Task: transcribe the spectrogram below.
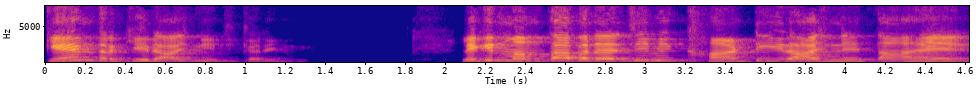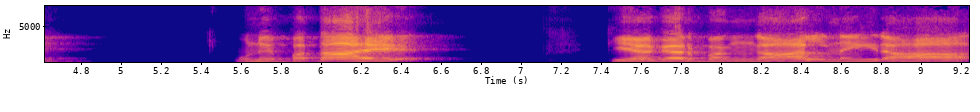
केंद्र की राजनीति करेंगे। लेकिन ममता बनर्जी भी खांटी राजनेता हैं। उन्हें पता है कि अगर बंगाल नहीं रहा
